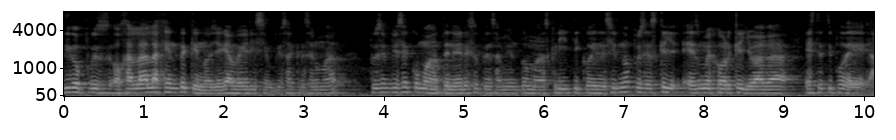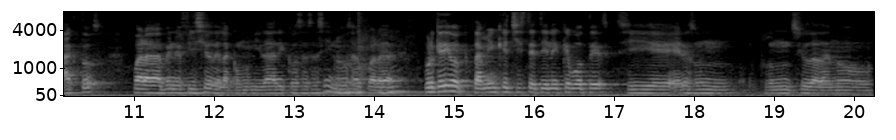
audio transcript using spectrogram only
digo, pues ojalá la gente que nos llegue a ver y se empiece a crecer más, pues empiece como a tener ese pensamiento más crítico y decir, no, pues es que es mejor que yo haga este tipo de actos para beneficio de la comunidad y cosas así, ¿no? O sea, para... Porque digo, también qué chiste tiene que votes si eres un, pues, un ciudadano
